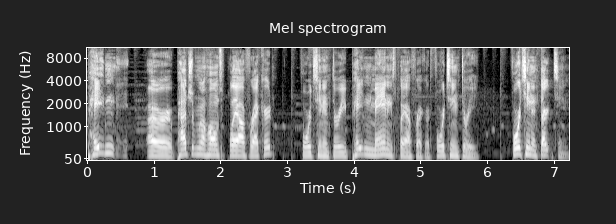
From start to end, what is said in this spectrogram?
Peyton or Patrick Mahomes' playoff record, fourteen and three. Peyton Manning's playoff record, 14 and 3. 14 and thirteen.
